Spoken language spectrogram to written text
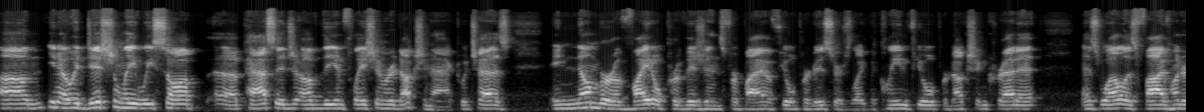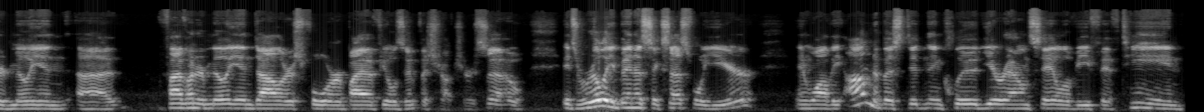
Um, you know, additionally, we saw a passage of the Inflation Reduction Act, which has a number of vital provisions for biofuel producers, like the Clean Fuel Production Credit, as well as 500 million uh, $500 million for biofuels infrastructure. So it's really been a successful year. And while the omnibus didn't include year round sale of E15,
